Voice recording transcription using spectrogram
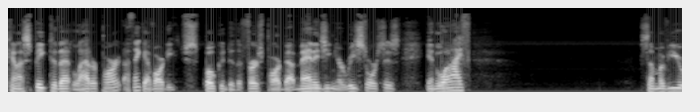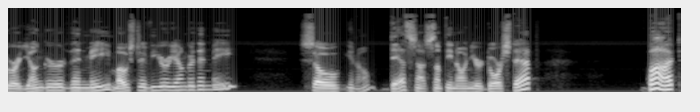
can I speak to that latter part? I think I've already spoken to the first part about managing your resources in life. Some of you are younger than me. Most of you are younger than me. So, you know, death's not something on your doorstep, but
